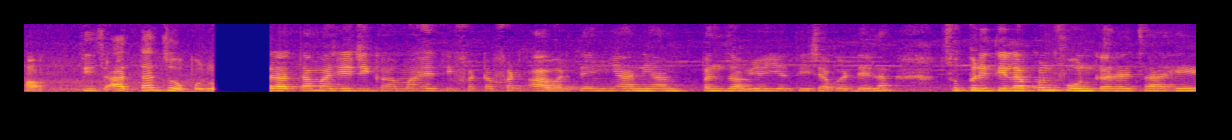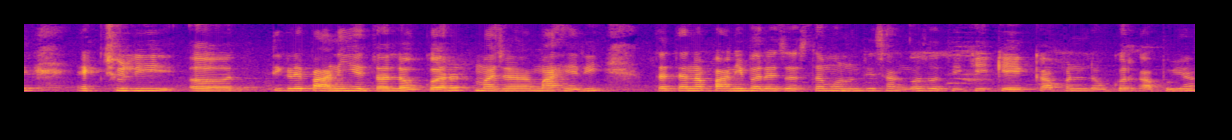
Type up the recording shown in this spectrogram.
हो तीच आता झोपून तर आता माझी जी कामं आहे ती फटाफट आवडते मी आणि आम्ही पण जाऊया यतीच्या बड्डेला सो प्रीतीला पण फोन करायचा आहे. ॲक्च्युली तिकडे पाणी येतं लवकर माझ्या माहेरी. तर त्यांना पाणी भरायचं असतं म्हणून ती सांगत होती की केक आपण लवकर कापूया.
